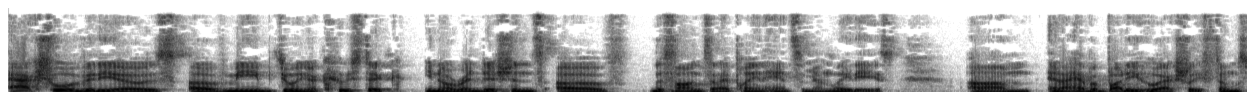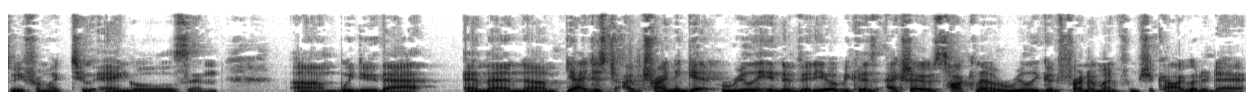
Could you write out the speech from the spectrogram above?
actual videos of me doing acoustic, you know, renditions of the songs that I play in Handsome Young Ladies. Um, and I have a buddy who actually films me from like two angles and, um, we do that and then, um, yeah, I just, I'm trying to get really into video because actually I was talking to a really good friend of mine from Chicago today,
